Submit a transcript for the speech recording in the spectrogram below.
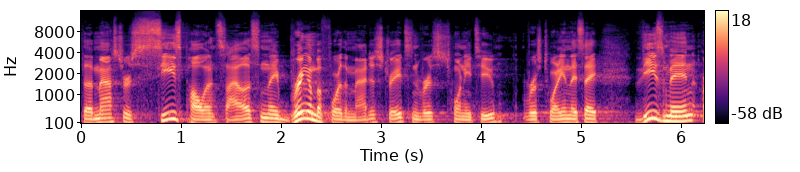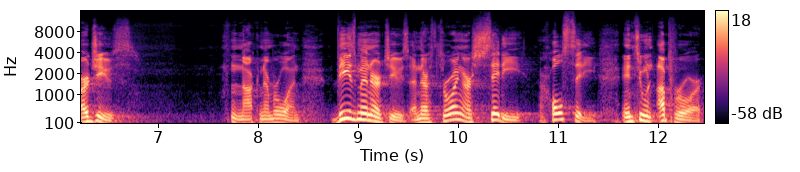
the masters seize Paul and Silas and they bring them before the magistrates in verse 22, verse 20, and they say, These men are Jews. Knock number one. These men are Jews, and they're throwing our city, our whole city, into an uproar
